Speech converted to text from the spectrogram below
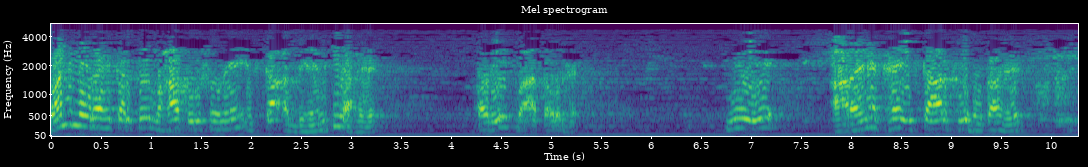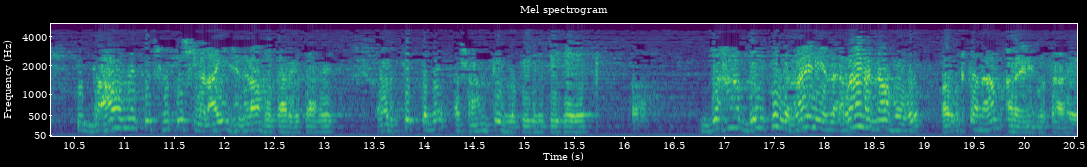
वन में रह करके महापुरुषों ने इसका अध्ययन किया है। और एक बात और है ये आरण्यक है, इसका अर्थ ये होता है कि गाँव में कुछ न कुछ लड़ाई झगड़ा होता रहता है और चित्त में अशांति होती रहती है। जहाँ बिल्कुल रण रण न हो, और उसका नाम अरण्य होता है।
